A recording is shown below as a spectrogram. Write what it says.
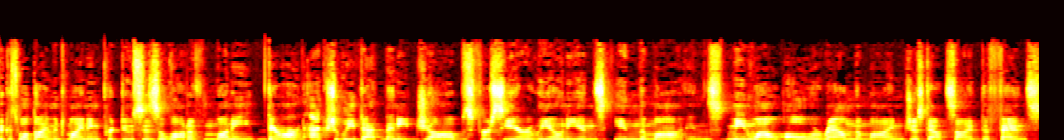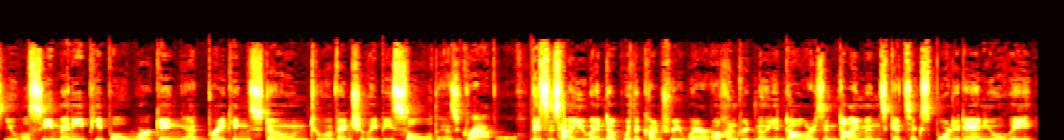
Because while diamond mining produces a lot of money, there aren't actually that many jobs for Sierra Leoneans in the mines. Meanwhile, all around the mine, just outside the fence, you will see many people working at breaking stone to eventually be sold as gravel. This is how you end up with a country where $100 million in diamonds gets exported annually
